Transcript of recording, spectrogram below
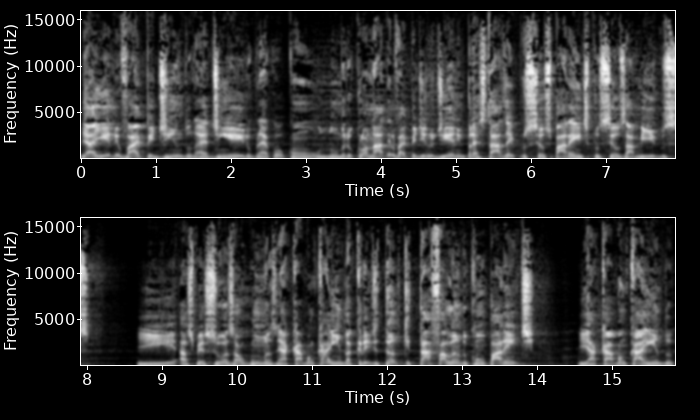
e aí ele vai pedindo, né, dinheiro, né, com, com o número clonado, ele vai pedindo dinheiro emprestado aí para os seus parentes, para os seus amigos. E as pessoas, algumas, né, acabam caindo, acreditando que tá falando com o parente e acabam caindo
